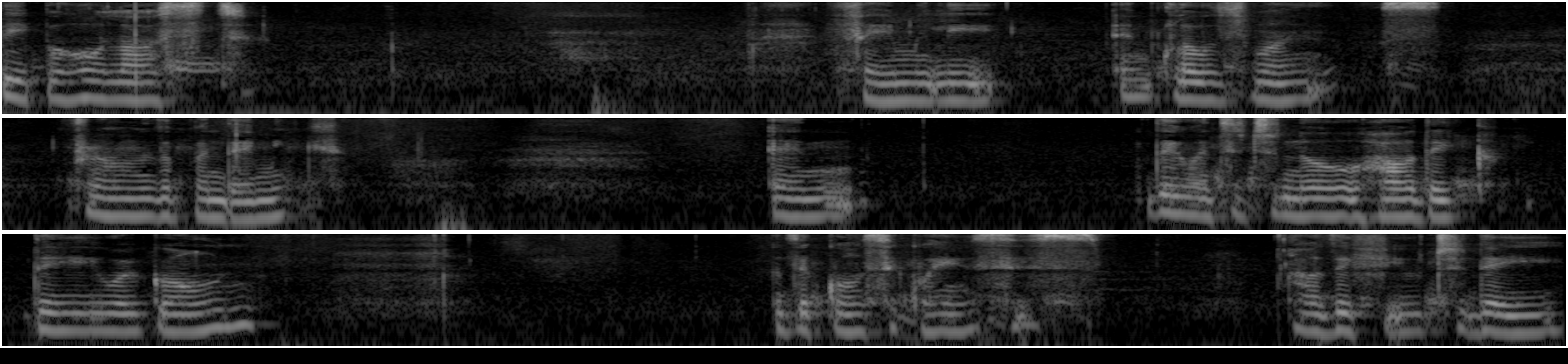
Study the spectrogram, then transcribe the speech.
people who lost family and close ones from the pandemic. And they wanted to know how they they were gone the consequences, how they feel today.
